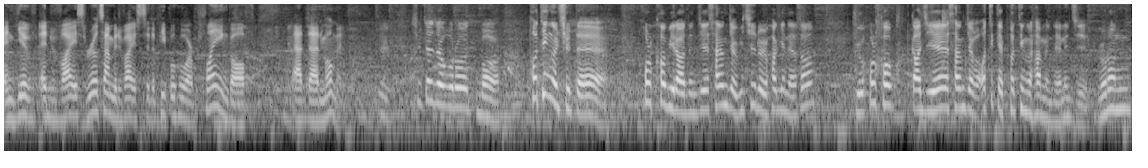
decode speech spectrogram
and give advice, real-time advice to the people who are playing golf at that moment. 예, 실제적으로 뭐 퍼팅을 칠때 홀컵이라든지 사용자 위치를 확인해서 그 홀컵까지의 사용자가 어떻게 퍼팅을 하면 되는지 이런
